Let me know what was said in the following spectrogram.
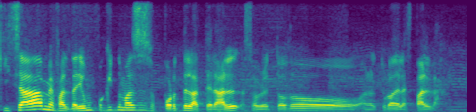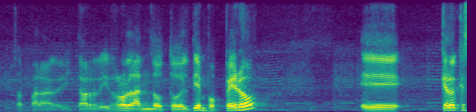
Quizá me faltaría un poquito más de soporte lateral, sobre todo a la altura de la espalda, o sea, para evitar ir rolando todo el tiempo. Pero eh, creo que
